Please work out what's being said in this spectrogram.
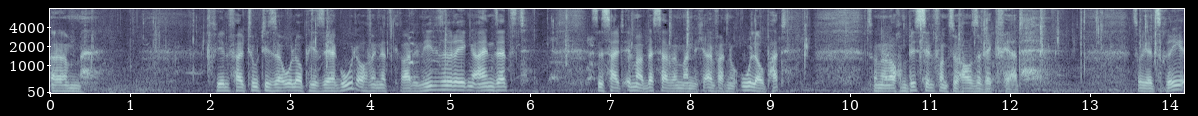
ähm, auf jeden Fall tut dieser Urlaub hier sehr gut, auch wenn jetzt gerade Nieselregen einsetzt. Es ist halt immer besser, wenn man nicht einfach nur Urlaub hat, sondern auch ein bisschen von zu Hause wegfährt. So, jetzt re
